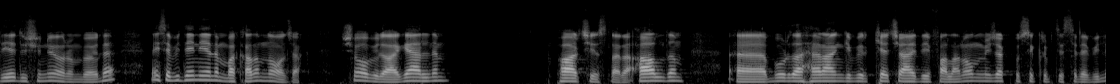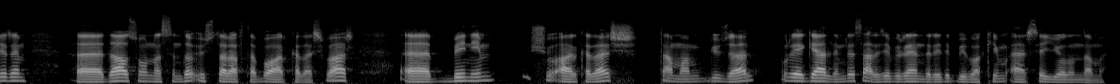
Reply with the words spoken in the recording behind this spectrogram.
diye düşünüyorum böyle. Neyse bir deneyelim bakalım ne olacak. Show geldim. Parçasları aldım. Ee, burada herhangi bir catch ID falan olmayacak. Bu script'i silebilirim. Ee, daha sonrasında üst tarafta bu arkadaş var. Ee, benim şu arkadaş tamam güzel. Buraya geldiğimde sadece bir render edip bir bakayım her şey yolunda mı?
